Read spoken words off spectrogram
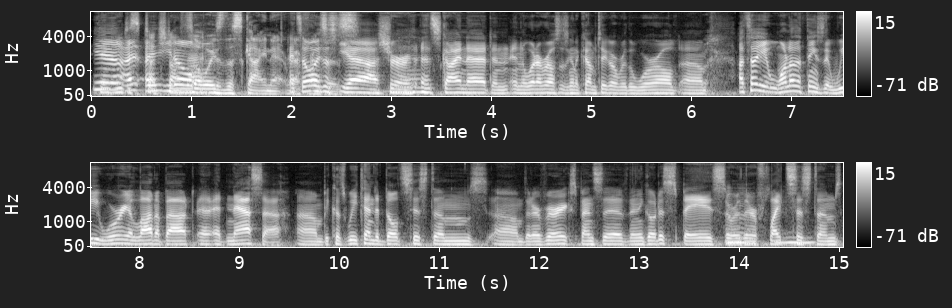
Yeah, you just I- I- touched you on know, It's always the Skynet. It's always a, yeah, sure. And Skynet and, and whatever else is going to come take over the world. Um, I'll tell you, one of the things that we worry a lot about uh, at NASA, um, because we tend to build systems um, that are very expensive, then they go to space or they're flight systems,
